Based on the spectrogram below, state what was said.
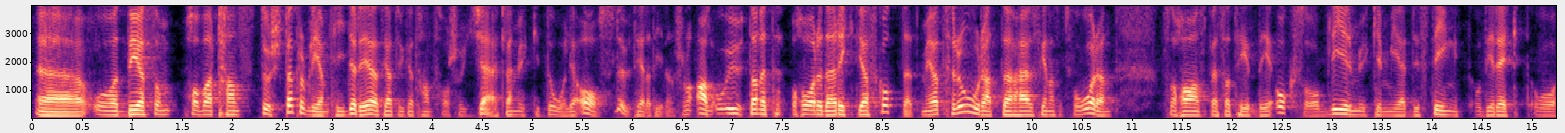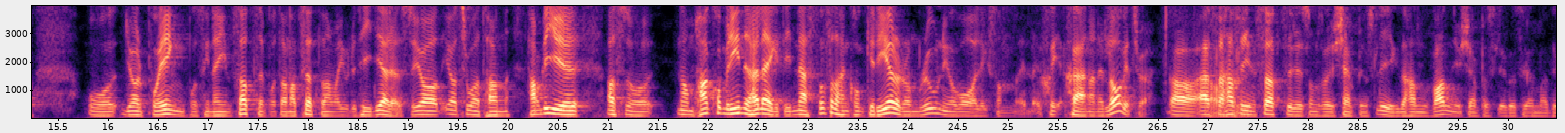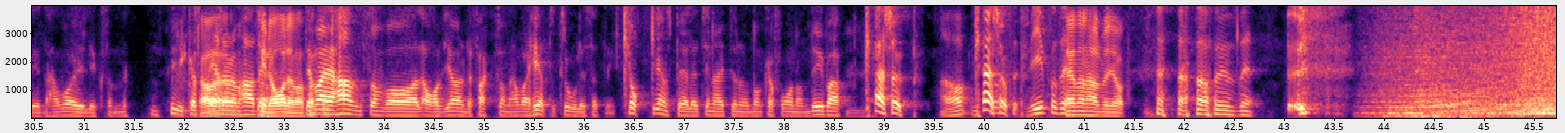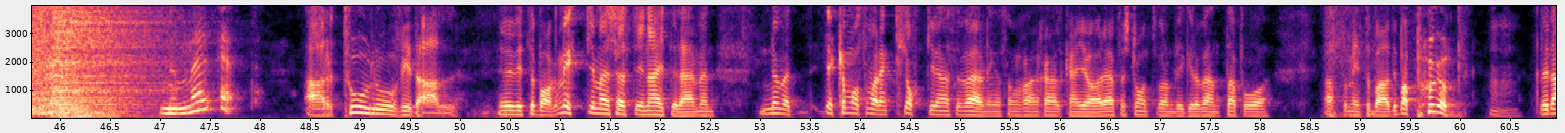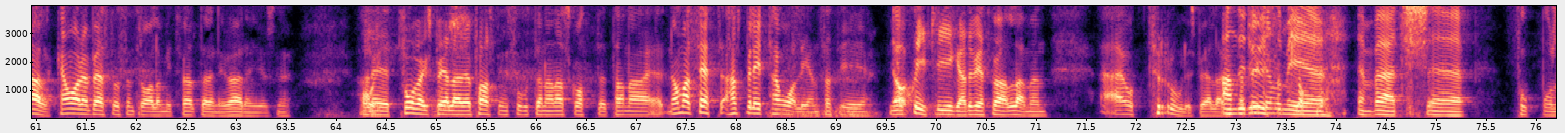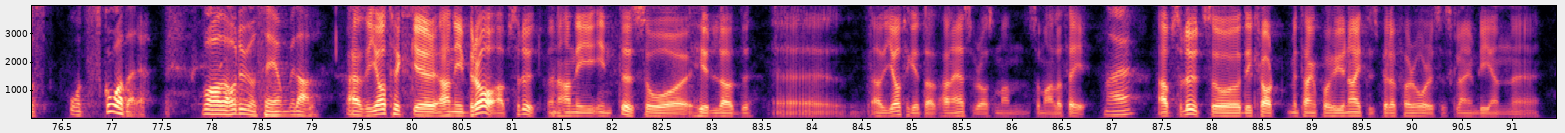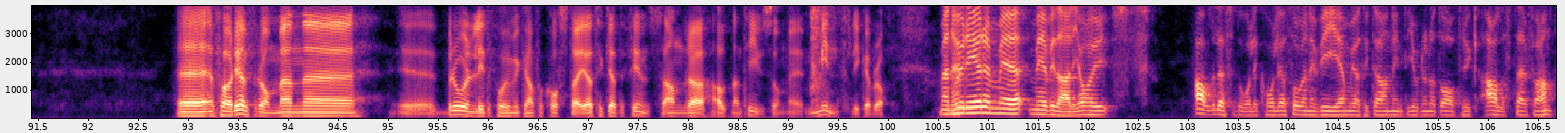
Eh, och det som har varit hans största problem tidigare det är att jag tycker att han tar så jäkla mycket dåliga avslut hela tiden. Från all, och utan att ha det där riktiga skottet. Men jag tror att de här senaste två åren så har han spetsat till det också och blir mycket mer distinkt och direkt och, och gör poäng på sina insatser på ett annat sätt än han gjorde tidigare. Så jag, jag tror att han, han blir alltså när han kommer in i det här läget, det är nästan så att han konkurrerar om Rooney och var liksom stjärnan i laget tror jag. Ja, alltså ja, hans insatser i som Champions League, där han vann ju Champions League hos Real Madrid. Han var ju liksom, vilka spelare ja, de hade. Finalen var det var ju han som var avgörande faktorn. Han var helt otrolig. Så att klockren spelare till United och de kan få honom. Det är bara mm. casha upp. Ja, vi, Cash får, se, vi får se. En och en halv miljard. ja, vi får se. Nummer ett. Arturo Vidal. Nu är vi tillbaka. Mycket Manchester United här, men nummer, det måste vara den klockrenaste värvningen som Van Gaal kan göra. Jag förstår inte vad de ligger och väntar på. Att de inte bara, det är bara pung upp. Mm. Vidal kan vara den bästa centrala mittfältaren i världen just nu. Han är tvåvägsspelare, passningsfoten, han har skottet. Han, har, nu har man sett, han spelar i Italien, så att det är, ja. skitliga, det vet vi alla. Men äh, otrolig spelare. Ander, du som är en världs eh, vad har du att säga om Vidal? Alltså jag tycker han är bra, absolut, men han är inte så hyllad. Eh, jag tycker inte att han är så bra som, han, som alla säger. Nej. Absolut, så det är klart, med tanke på hur United spelade förra året så skulle han bli en, eh, eh, en fördel för dem, men eh, beror lite på hur mycket han får kosta. Jag tycker att det finns andra alternativ som är minst lika bra. Men hur är det med, med Vidal? Jag har ju alldeles för dålig koll. Jag såg honom i VM och jag tyckte han inte gjorde något avtryck alls därför han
